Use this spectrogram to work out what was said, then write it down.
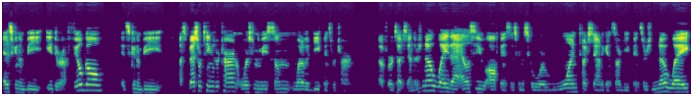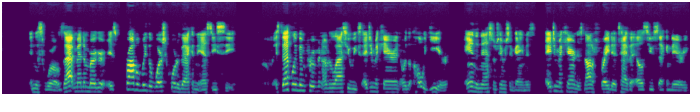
it's gonna be either a field goal, it's gonna be a special teams return or it's going to be somewhat of a defense return uh, for a touchdown. There's no way that LSU offense is going to score one touchdown against our defense. There's no way in this world. Zach Mettenberger is probably the worst quarterback in the SEC. Um, it's definitely been proven over the last few weeks. AJ McCarron, or the whole year, and the national championship game is AJ McCarron is not afraid to attack the LSU secondary.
